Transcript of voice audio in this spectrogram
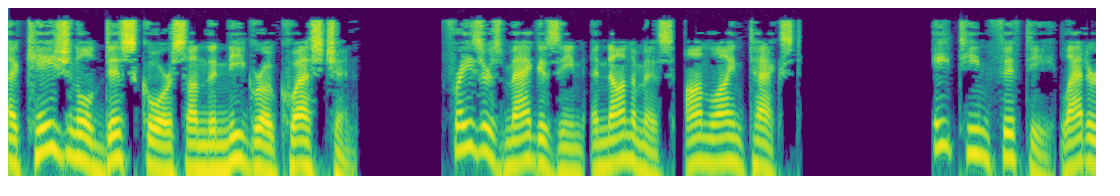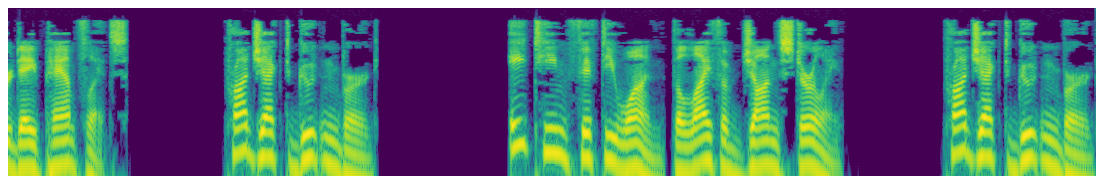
Occasional Discourse on the Negro Question. Fraser's Magazine anonymous, online text 1850 Latter-day Pamphlets. Project Gutenberg 1851 The Life of John Sterling Project Gutenberg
